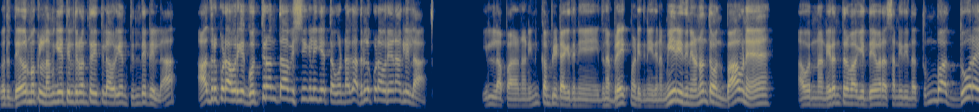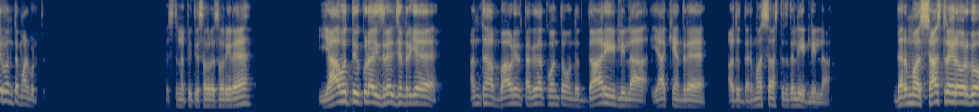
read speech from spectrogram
ಇವತ್ತು ದೇವ್ರ ಮಕ್ಳು ನಮಗೆ ತಿಳಿದಿರುವಂತ ರೀತಿಲಿ ಅವ್ರಿಗೇನು ತಿಳಿದಿರ್ಲಿಲ್ಲ. ಆದ್ರೂ ಕೂಡ ಅವರಿಗೆ ಗೊತ್ತಿರೋಂತ ವಿಷಯಗಳಿಗೆ ತಗೊಂಡಾಗ ಅದ್ರಲ್ಲೂ ಕೂಡ ಅವ್ರು ಏನಾಗ್ಲಿಲ್ಲ, ಇಲ್ಲಪ್ಪ ನಾನು ಇನ್ಕಂಪ್ಲೀಟ್ ಆಗಿದ್ದೀನಿ, ಇದನ್ನ ಬ್ರೇಕ್ ಮಾಡಿದ್ದೀನಿ, ಇದನ್ನ ಮೀರಿದ್ದೀನಿ ಅನ್ನೋಂತ ಒಂದು ಭಾವನೆ ಅವ್ರನ್ನ ನಿರಂತರವಾಗಿ ದೇವರ ಸನ್ನಿಧಿಯಿಂದ ತುಂಬಾ ದೂರ ಇರುವಂತೆ ಮಾಡ್ಬಿಡ್ತು. ಕ್ರಿಸ್ತನ ಪ್ರೀತಿ ಸೌರ ಸೌರ್ಯರೇ ಯಾವತ್ತಿಗೂ ಕೂಡ ಇಸ್ರೇಲ್ ಜನರಿಗೆ ಅಂತಹ ಭಾವನೆ ತೆಗೆದಾಕುವಂತ ಒಂದು ದಾರಿ ಇರ್ಲಿಲ್ಲ. ಯಾಕೆ ಅಂದ್ರೆ ಅದು ಧರ್ಮಶಾಸ್ತ್ರದಲ್ಲಿ ಇರ್ಲಿಲ್ಲ. ಧರ್ಮಶಾಸ್ತ್ರ ಇರೋವರೆಗೂ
